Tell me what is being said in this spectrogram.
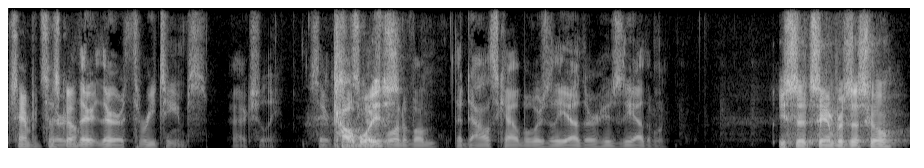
San There, Francisco. there, there are three teams actually. San Francisco's Cowboys? one of them. The Dallas Cowboys are the other. Who's the other one? You said San Francisco.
